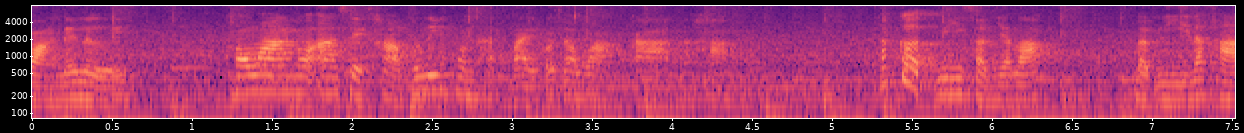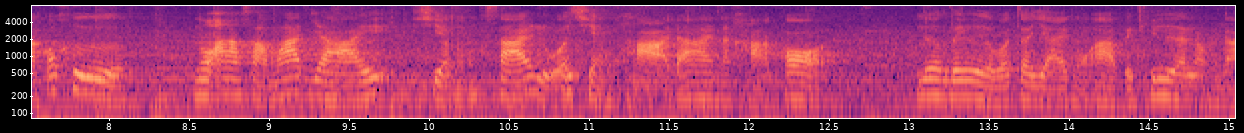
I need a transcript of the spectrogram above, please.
วางได้เลยพอวางโนอาเสร็จค่ะผู้เล่นคนถัดไปก็จะวางการ์ดนะคะ ถ้าเกิดมีสัญลักษณ์แบบนี้นะคะก็คือ โนอาสามารถย้ายเฉียงซ้ายหรือว่าเฉียงขวาได้นะคะ ก็เลือกได้เลยว่าจะย้ายโนอาไปที่เรือลำใด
